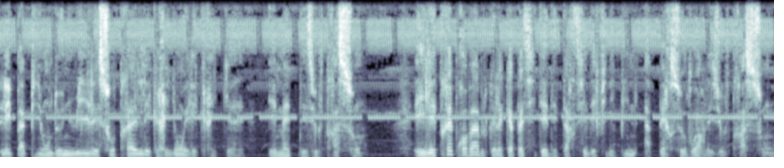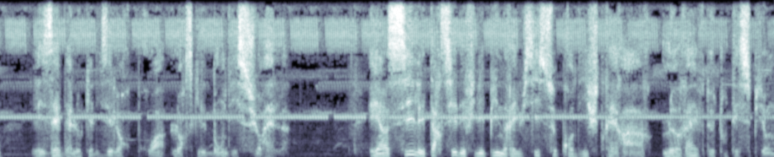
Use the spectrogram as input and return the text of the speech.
les papillons de nuit, les sauterelles, les grillons et les criquets, émettent des ultrasons. Et il est très probable que la capacité des tarsiers des Philippines à percevoir les ultrasons les aident à localiser leur proie lorsqu'ils bondissent sur elle. Et ainsi, les tarsiers des Philippines réussissent ce prodige très rare, le rêve de tout espion,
